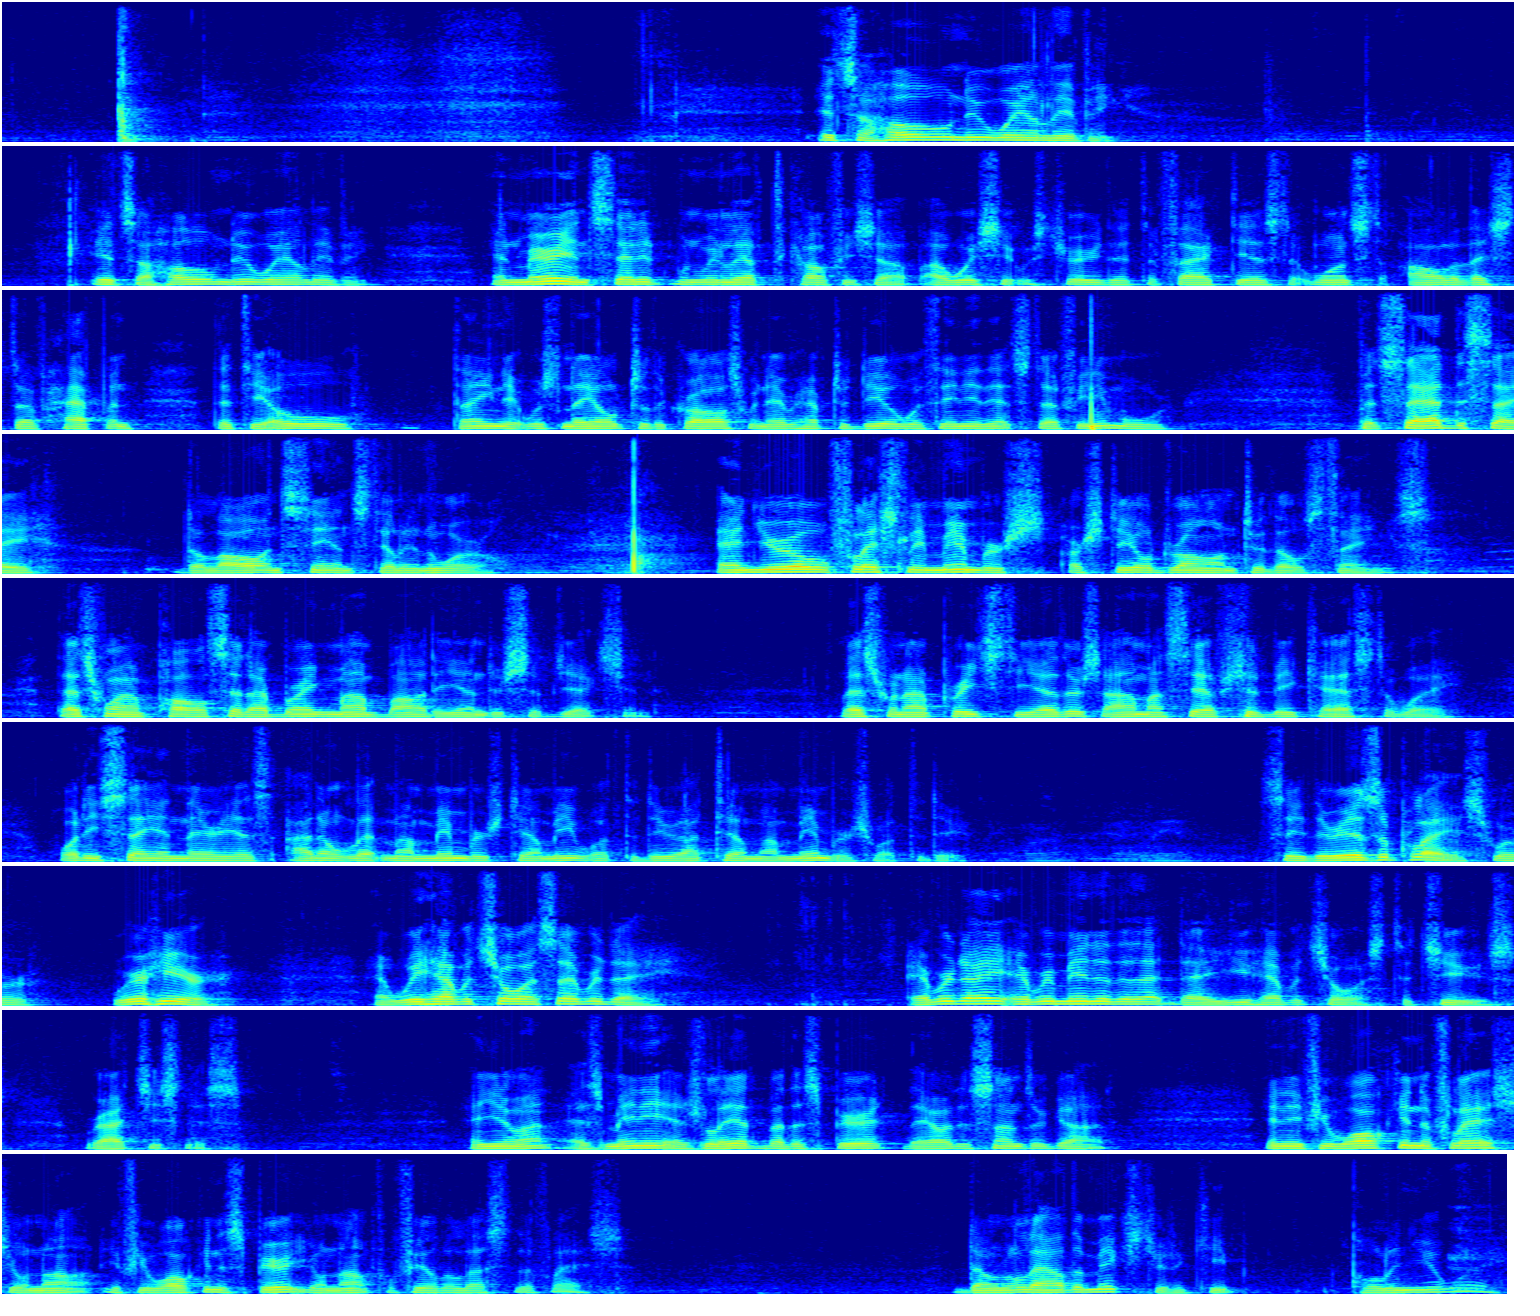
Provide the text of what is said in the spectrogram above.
It's a whole new way of living. It's a whole new way of living. And Marion said it when we left the coffee shop. I wish it was true that the fact is that once all of this stuff happened, that the old thing that was nailed to the cross, we never have to deal with any of that stuff anymore. But sad to say, the law and sin still in the world. And your old fleshly members are still drawn to those things. That's why Paul said, I bring my body under subjection. Lest when I preach to others, I myself should be cast away. What he's saying there is, I don't let my members tell me what to do, I tell my members what to do. See, there is a place where we're here, and we have a choice every day. Every day, every minute of that day, you have a choice to choose righteousness. And you know what? As many as led by the Spirit, they are the sons of God. And if you walk in the flesh, you'll not. If you walk in the Spirit, you'll not fulfill the lust of the flesh. Don't allow the mixture to keep pulling you away.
